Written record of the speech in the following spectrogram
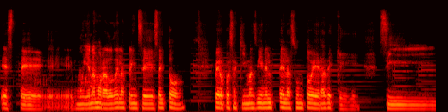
este, muy enamorado de la princesa y todo, pero pues aquí más bien el, el asunto era de que si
